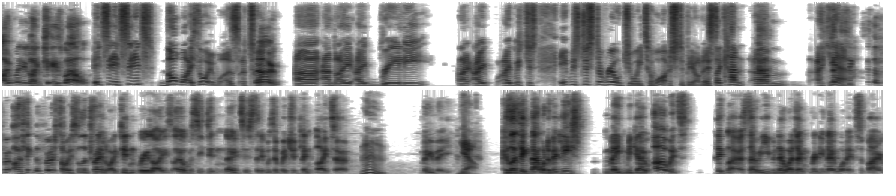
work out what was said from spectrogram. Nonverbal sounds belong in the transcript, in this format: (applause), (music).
I really liked it as well. It's it's it's not what I thought it was at all. No. Uh, and I I really I, I I was just it was just a real joy to watch. To be honest, I can't. Yeah. Um, uh, I yeah, think, the fir- I think the first time I saw the trailer, I didn't realise. I obviously didn't notice that it was a Richard Linklater mm, movie yeah, because I think that would have at least made me go, "Oh, it's Linklater." So even though I don't really know what it's about,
